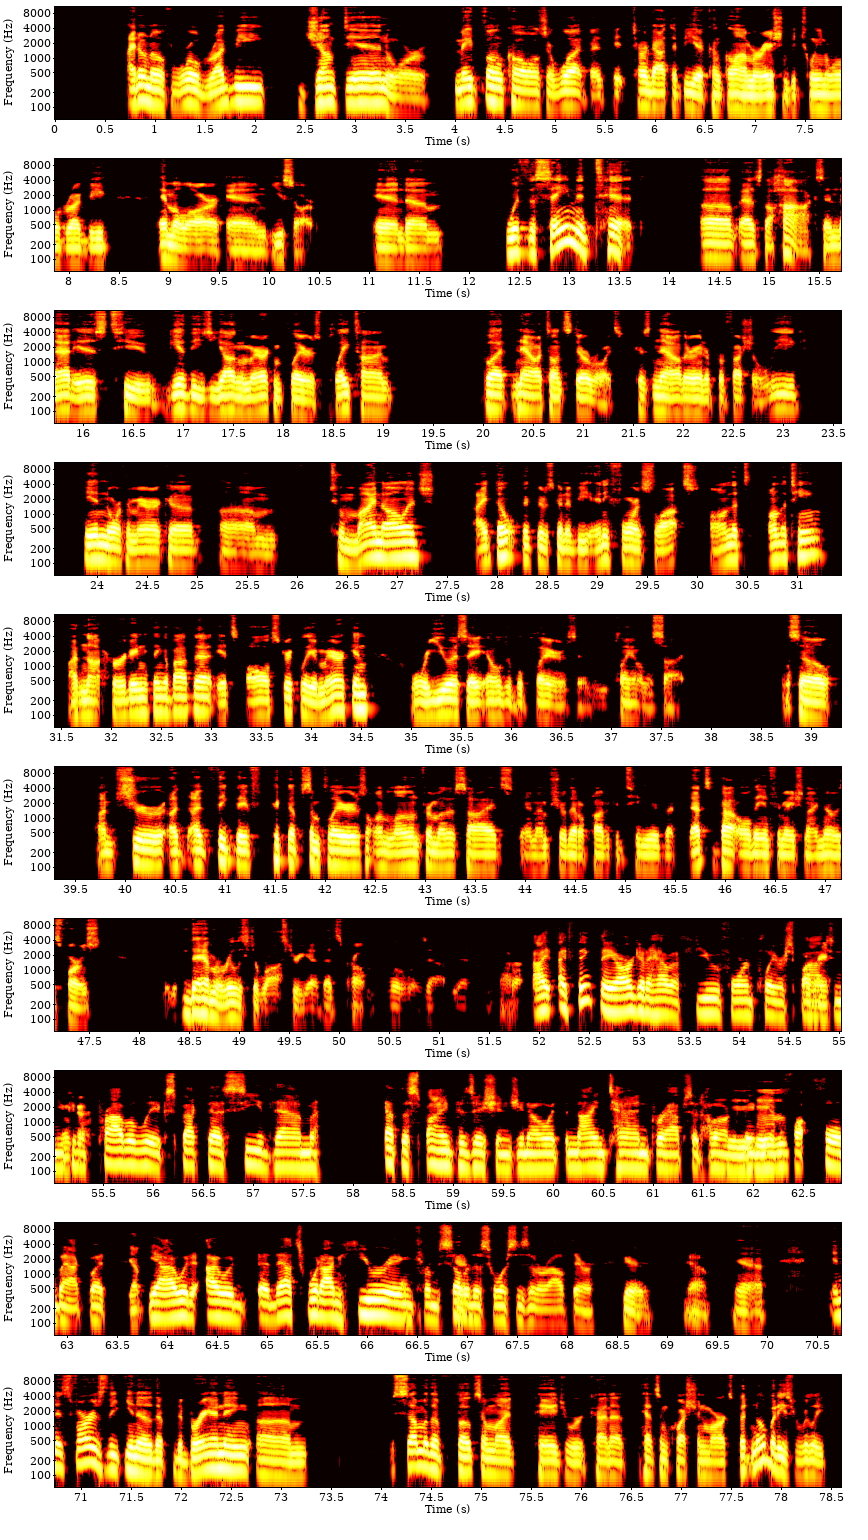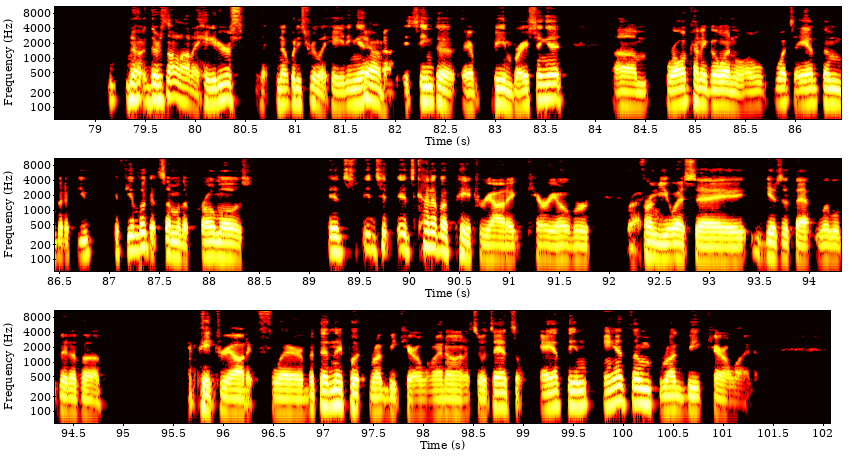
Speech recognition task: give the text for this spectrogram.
I don't know if World Rugby jumped in or made phone calls or what, but it turned out to be a conglomeration between World Rugby, MLR, and USAR, and um, with the same intent uh, as the Hawks, and that is to give these young American players playtime. But now it's on steroids because now they're in a professional league in North America. Um, to my knowledge, I don't think there's going to be any foreign slots on the on the team. I've not heard anything about that. It's all strictly American or USA eligible players that be playing on the side. So I'm sure I, I think they've picked up some players on loan from other sides, and I'm sure that'll probably continue. But that's about all the information I know as far as they haven't released a roster yet. That's probably a little ways out yet. Uh, I, I think they are going to have a few foreign player spots, Right, and you can probably expect to see them at the spine positions. You know, at the nine ten, perhaps at hook, maybe at Mhm. fu- fullback. But Yep. yeah, I would I would. Uh, that's what I'm hearing from some Good. of the sources that are out there. Good. Yeah. Yeah. And as far as the, you know, the the branding, um, some of the folks on my page were kind of had some question marks, but nobody's really no, there's not a lot of haters. Nobody's really hating it. Yeah. They seem to uh, be embracing it. Um, we're all kind of going, well, what's anthem? But if you if you look at some of the promos it's it's it's kind of a patriotic carryover Right. from USA. Gives it that little bit of a patriotic flair. But then they put Rugby Carolina on it, so it's anthem, anthem Rugby Carolina.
